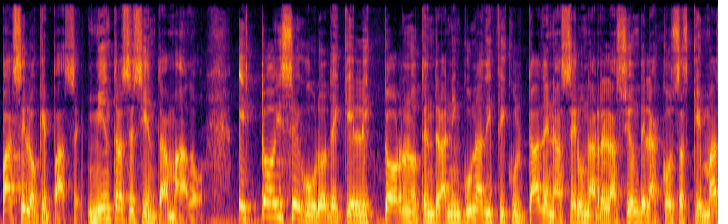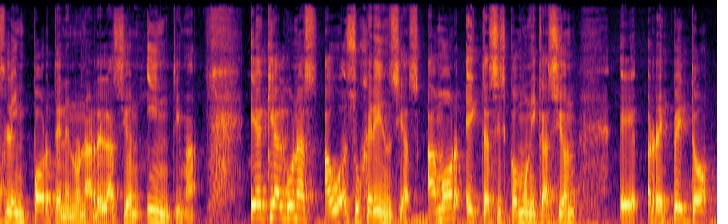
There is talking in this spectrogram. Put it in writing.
pase lo que pase, mientras se sienta amado. Estoy seguro de que el lector no tendrá ninguna dificultad en hacer una relación de las cosas que más le importen en una relación íntima. He aquí algunas sugerencias. Amor, éxtasis, comunicación, eh, respeto,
